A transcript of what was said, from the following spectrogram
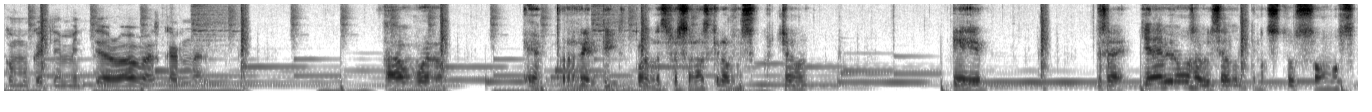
Como que te meterabas, carnal. Ah, bueno, eh, repito para las personas que no nos escucharon. eh, o sea, ya habíamos avisado que nosotros somos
